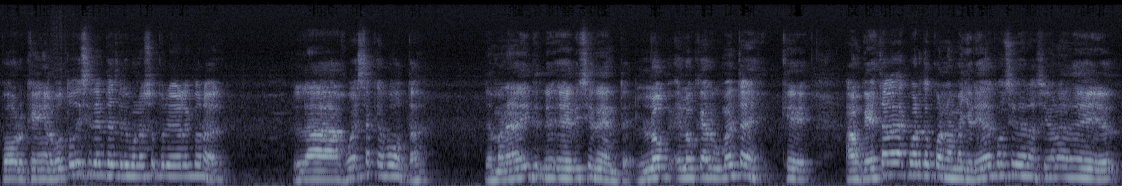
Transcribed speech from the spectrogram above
Porque en el voto disidente del Tribunal Superior Electoral, la jueza que vota de manera eh, disidente, lo, lo que argumenta es que, aunque ella estaba de acuerdo con la mayoría de consideraciones de ellos,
